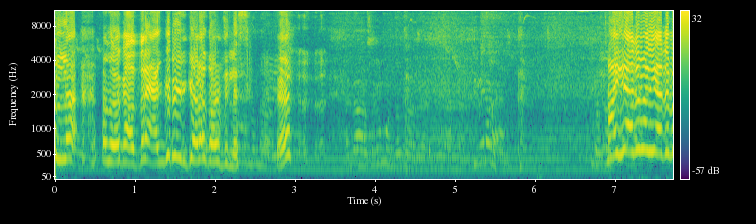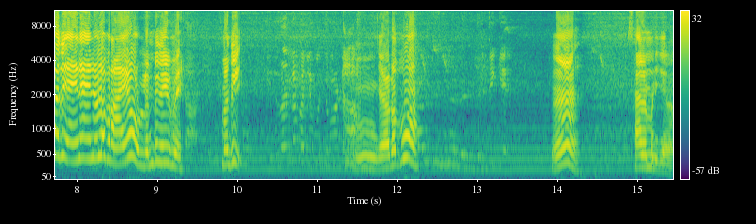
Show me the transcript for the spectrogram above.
അല്ല നോക്ക അത്ര ആഗ്രഹം ഇരിക്കാനോ കുഴപ്പമില്ല. ഏ? അയ്യോ അത് മതി അത് മതി. അതിന് അതിനുള്ള പ്രായമേ ഉള്ളൂ എന്റെ ദൈവമേ. മതി. എവിടെ പോവാ? ആ. സാധനം പിടിക്കണോ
